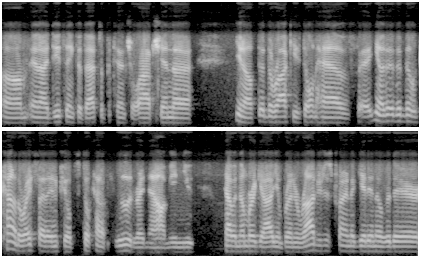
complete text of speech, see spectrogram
um, and I do think that that's a potential option. Uh, you know, the, the Rockies don't have, uh, you know, the, the, the kind of the right side of infield is still kind of fluid right now. I mean, you have a number of guys. You know, Brendan Rodgers is trying to get in over there.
